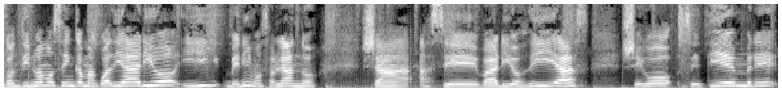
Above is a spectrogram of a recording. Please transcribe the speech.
Continuamos en Camacuadiario y venimos hablando ya hace varios días. Llegó septiembre,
